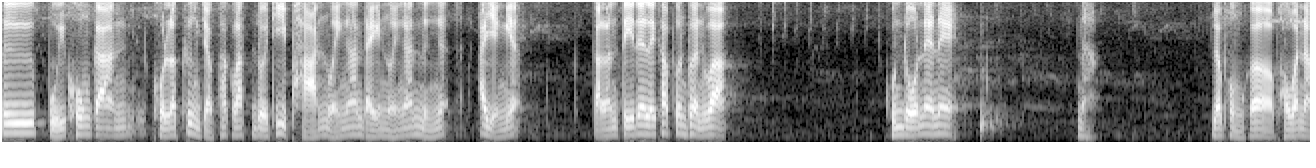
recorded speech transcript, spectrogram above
ซื้อปุ๋ยโครงการคนละครึ่งจากภาครัฐ โดยที่ผ่านหน่วยงานใดหน่วยงานหนึ่งอะไอ้อย่างเงี้ยการันตีได้เลยครับเพื่อนๆว่า คุณโดนแน่ๆนะแล้วผมก็ภาวนา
